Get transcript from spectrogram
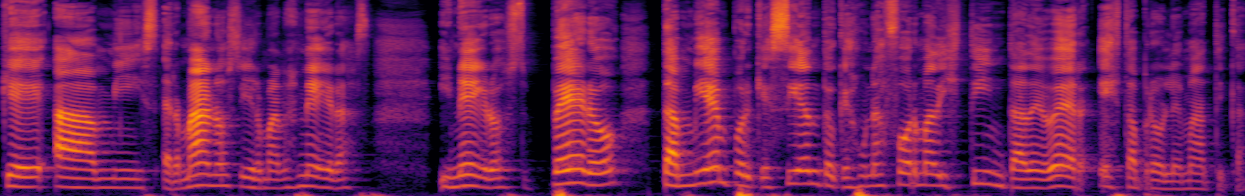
que a mis hermanos y hermanas negras y negros, pero también porque siento que es una forma distinta de ver esta problemática.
